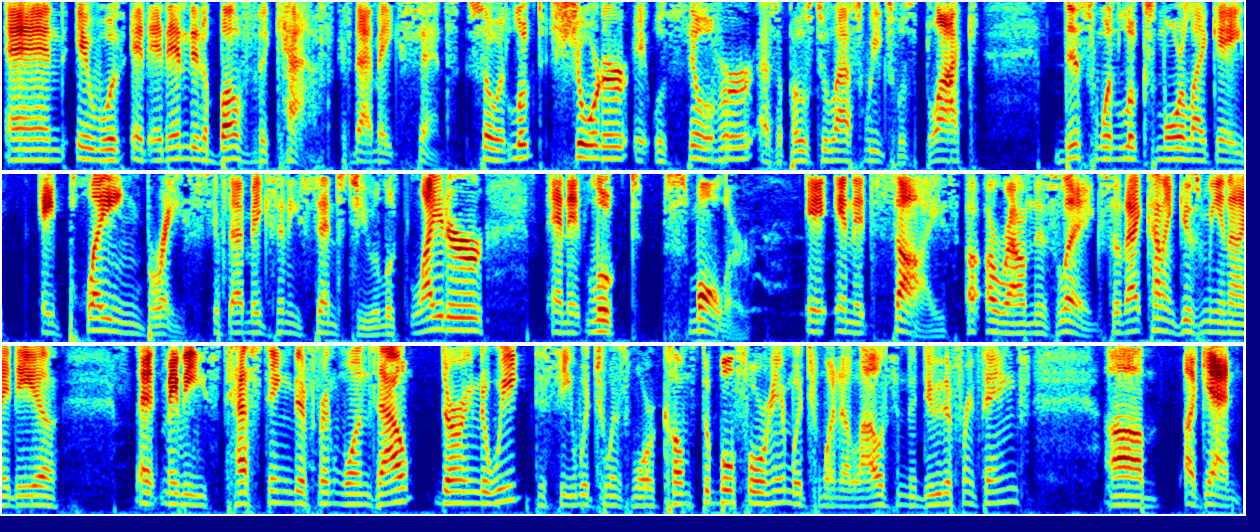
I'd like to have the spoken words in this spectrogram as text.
And it was, it, it ended above the calf, if that makes sense. So it looked shorter. It was silver as opposed to last week's was black. This one looks more like a, a playing brace, if that makes any sense to you. It looked lighter and it looked smaller in its size around this leg. So that kind of gives me an idea that maybe he's testing different ones out during the week to see which one's more comfortable for him, which one allows him to do different things. Um, again,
